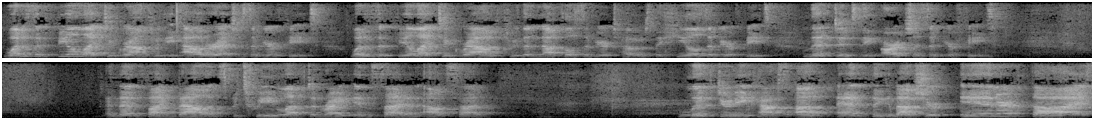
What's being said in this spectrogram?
What does it feel like to ground through the outer edges of your feet? What does it feel like to ground through the knuckles of your toes, the heels of your feet? Lift into the arches of your feet. And then find balance between left and right, inside and outside. Lift your kneecaps up and think about your inner thighs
